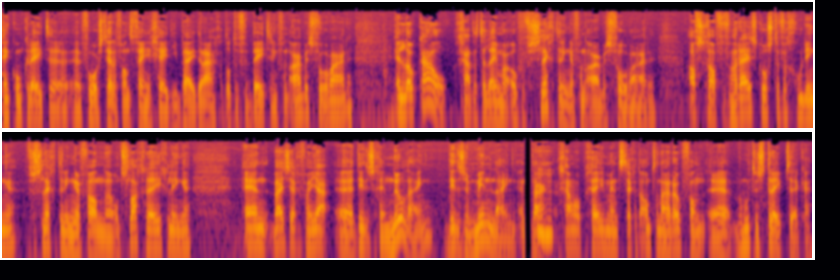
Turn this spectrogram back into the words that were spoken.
geen concrete uh, voorstellen van het VNG... die bijdragen tot de verbetering van arbeidsvoorwaarden. En lokaal gaat het alleen maar over verslechteringen van arbeidsvoorwaarden. Afschaffen van reiskostenvergoedingen, verslechteringen van uh, ontslagregelingen. En wij zeggen van ja, uh, dit is geen nullijn, dit is een minlijn. En daar mm -hmm. gaan we op een gegeven moment tegen de ambtenaren ook van... Uh, we moeten een streep trekken.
